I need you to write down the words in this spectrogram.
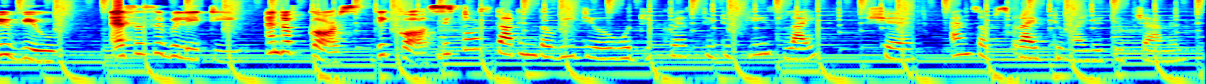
review, accessibility and of course the cost. Before starting the video would request you to please like, share and subscribe to my YouTube channel.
